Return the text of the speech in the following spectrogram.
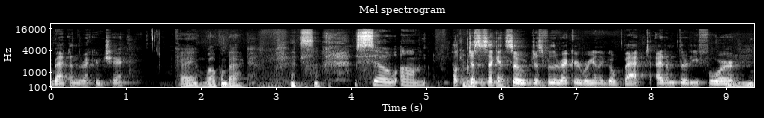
back on the record, Chair. Okay, welcome back. So, um, Oh, Just a second. So just for the record, we're going to go back to item 34. Mhm.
